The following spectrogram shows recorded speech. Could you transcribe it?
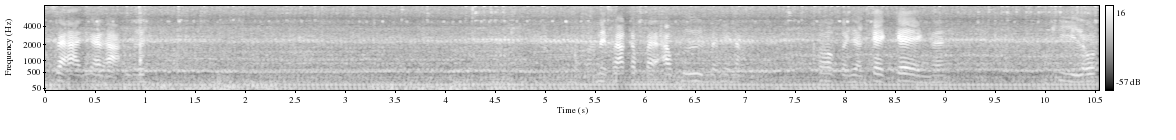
ดเลยป้าดีใจกระดาษเลยตอนพากันไปเอาพื้นแล้วพี่น้องก็ก็อยากแก้งนะ ขี่รถ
